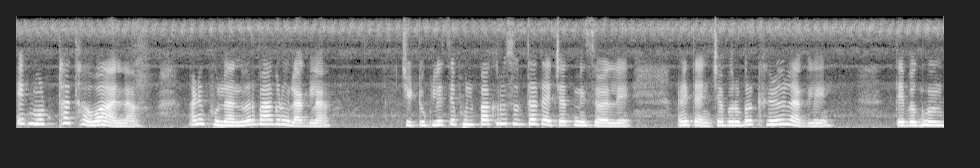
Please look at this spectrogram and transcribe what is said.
एक मोठा थवा आला आणि फुलांवर बागडू लागला. चिटुकलीचे फुलपाखरूसुद्धा त्याच्यात मिसळले. आणि त्यांच्याबरोबर खेळू लागले. ते बघून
